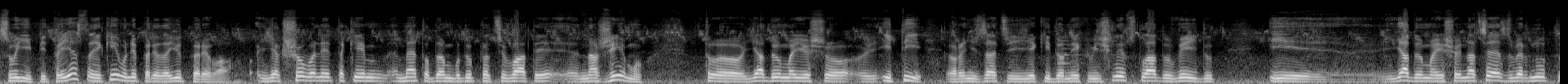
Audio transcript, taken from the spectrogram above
свої підприємства, які вони передають перевагу. Якщо вони таким методом будуть працювати е, нажиму, то я думаю, що е, і ті організації, які до них війшли в складу, вийдуть. І е, я думаю, що на це звернуть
